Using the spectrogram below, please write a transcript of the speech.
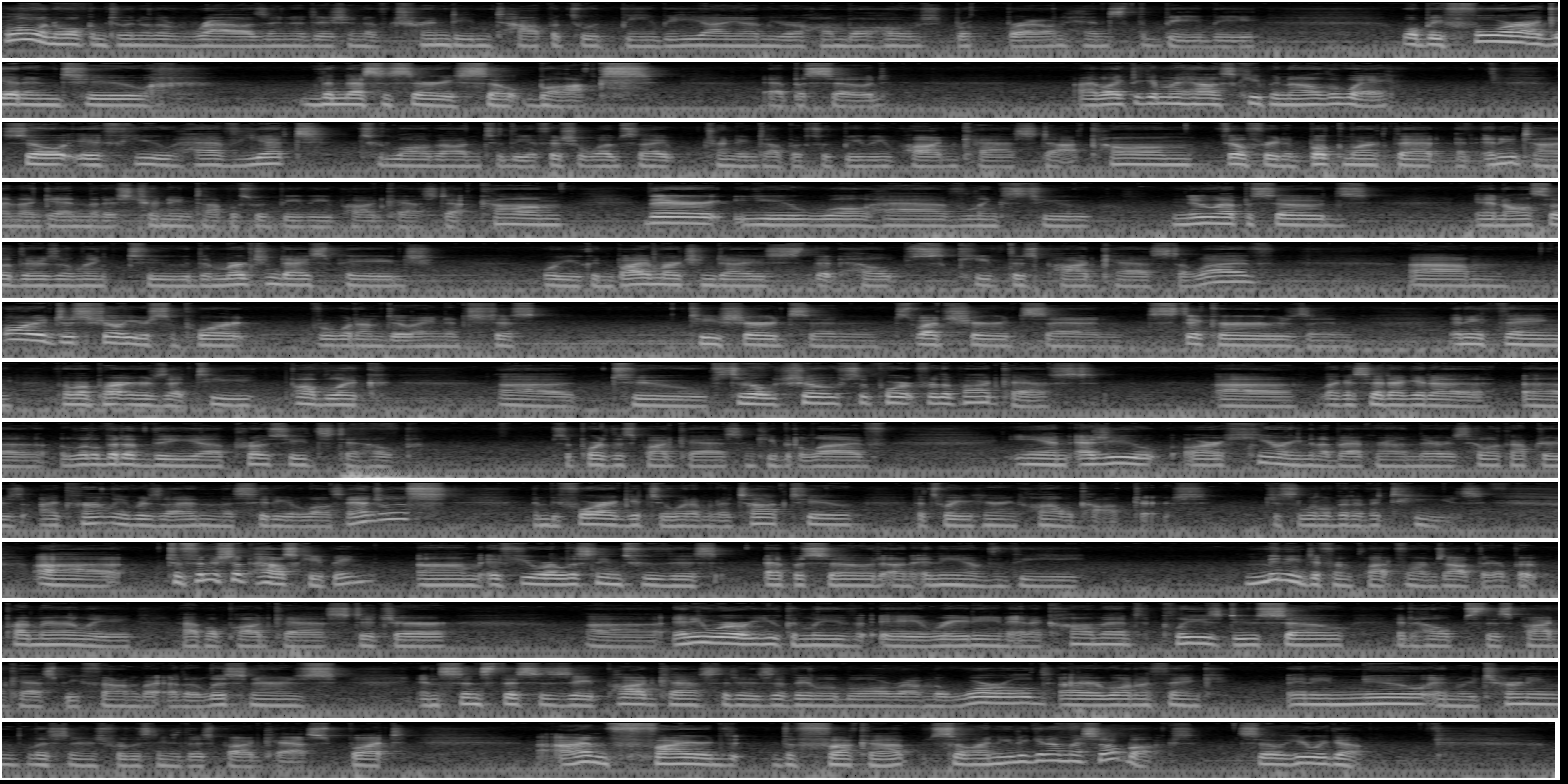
Hello and welcome to another rousing edition of Trending Topics with BB. I am your humble host, Brooke Brown, hence the BB. Well, before I get into the necessary soapbox episode, I like to get my housekeeping out of the way. So if you have yet to log on to the official website, trendingtopicswithbbpodcast.com, feel free to bookmark that at any time. Again, that is trendingtopicswithbbpodcast.com. There you will have links to new episodes, and also there's a link to the merchandise page where you can buy merchandise that helps keep this podcast alive, um, or just show your support for what I'm doing. It's just t-shirts and sweatshirts and stickers and anything from our partners at T Public uh, to so show support for the podcast. Uh, like I said, I get a, a, a little bit of the uh, proceeds to help support this podcast and keep it alive. And as you are hearing in the background, there's helicopters. I currently reside in the city of Los Angeles. And before I get to what I'm going to talk to, that's why you're hearing helicopters. Just a little bit of a tease. Uh, to finish up housekeeping, um, if you are listening to this episode on any of the many different platforms out there, but primarily Apple Podcast, Stitcher, uh, anywhere where you can leave a rating and a comment, please do so. It helps this podcast be found by other listeners. And since this is a podcast that is available around the world, I want to thank any new and returning listeners for listening to this podcast. But I'm fired the fuck up, so I need to get on my soapbox. So here we go.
